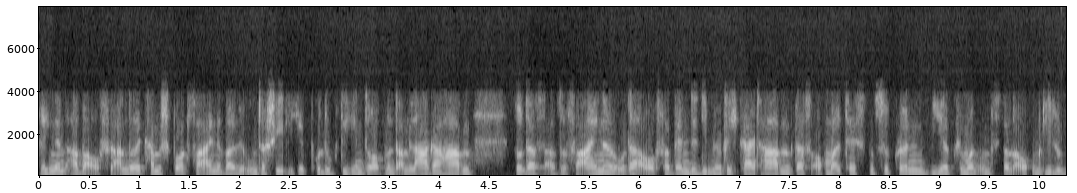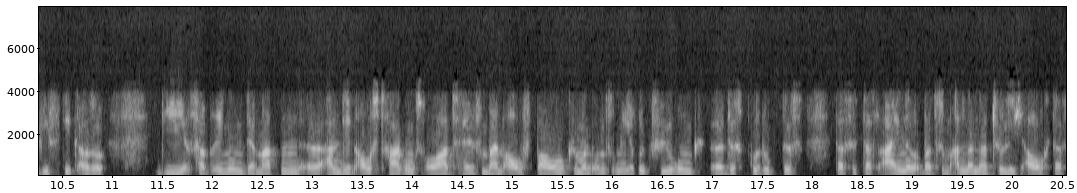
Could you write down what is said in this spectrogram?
Ringen, aber auch für andere Kampfsportvereine, weil wir unterschiedliche Produkte hier in Dortmund am Lager haben, sodass also Vereine oder auch Verbände die Möglichkeit haben, das auch mal testen zu können. Wir kümmern uns dann auch um die Logistik, also die Verbringung der Matten äh, an den Austragungsort, helfen beim Aufbau, kümmern uns um die Rückführung äh, des Produktes. Das ist das eine, aber zum anderen natürlich auch, dass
